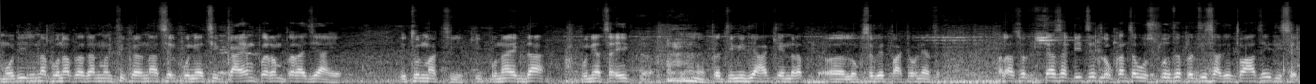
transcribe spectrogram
मोदीजींना पुन्हा प्रधानमंत्री करणं असेल पुण्याची कायम परंपरा जी आहे इथून मागची की पुन्हा एकदा पुण्याचा एक प्रतिनिधी हा केंद्रात लोकसभेत पाठवण्याचा. मला असं वाटतं त्यासाठीच लोकांचा उत्स्फूर्त प्रतिसाद आहे तो आजही दिसेल.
